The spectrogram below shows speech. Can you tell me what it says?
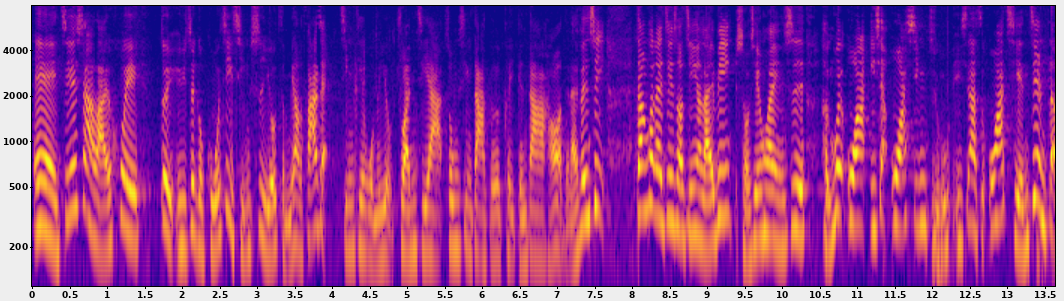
哎，接下来会对于这个国际情势有怎么样的发展？今天我们有专家中信大哥可以跟大家好好的来分析。赶快来介绍今天来宾，首先欢迎是很会挖一下挖新竹，一下子挖浅见的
